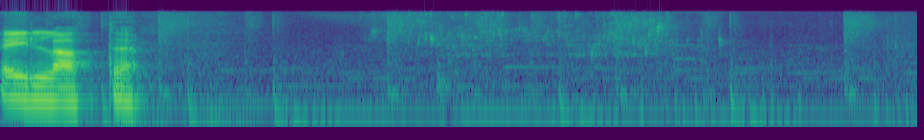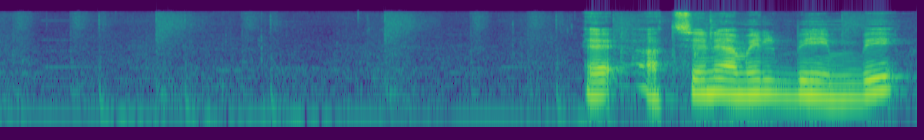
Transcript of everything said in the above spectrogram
e il latte. E azioniamo il bimbi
